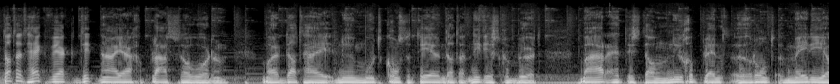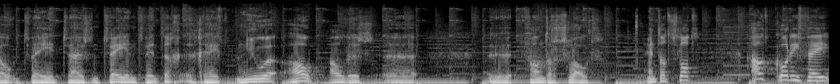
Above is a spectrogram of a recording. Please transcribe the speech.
dat het hekwerk dit najaar geplaatst zou worden. Maar dat hij nu moet constateren dat dat niet is gebeurd. Maar het is dan nu gepland eh, rond medio 2022... geeft nieuwe hoop, al dus eh, Van der Sloot. En tot slot... Oud-Corrivé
